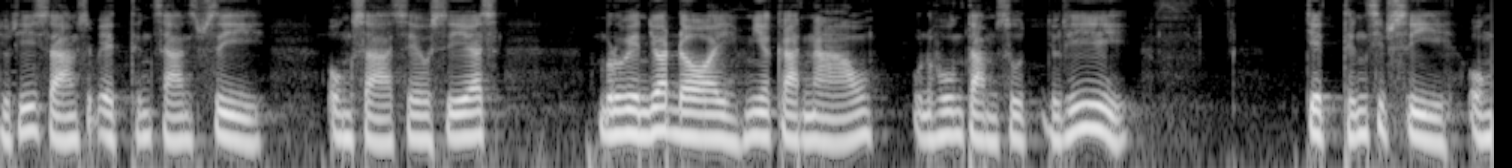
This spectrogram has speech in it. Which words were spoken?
อยู่ที่ 31-34 องศาเซลเซียส บริเวณยอดดอยมีอากาศหนาว อุณหภูมิต่ำสุดอยู่ที่ 7-14 อง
